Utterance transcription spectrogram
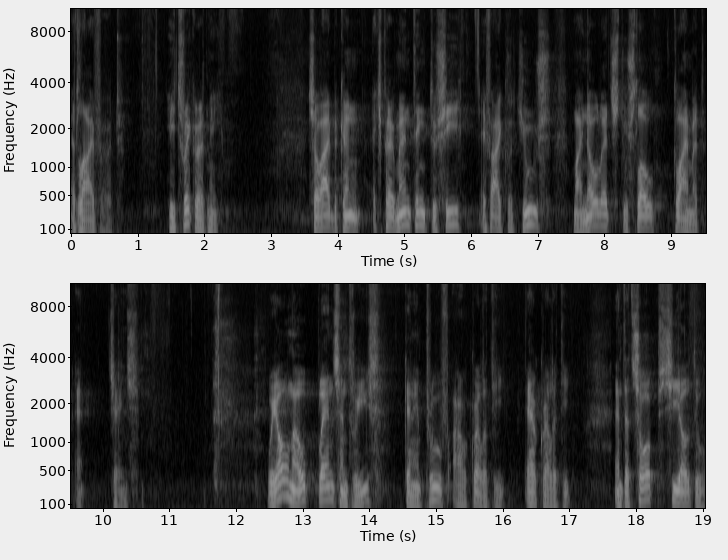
at Live Earth. He triggered me. So I began experimenting to see if I could use my knowledge to slow climate change. We all know plants and trees can improve our quality, air quality, and absorb CO2.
